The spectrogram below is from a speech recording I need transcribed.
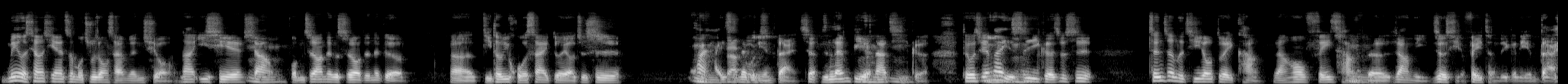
没有像现在这么注重三分球。那一些像我们知道那个时候的那个，呃，底特律活塞队哦，就是。坏孩子那个年代，像 Laimbeer 那几个，嗯、对，我觉得那也是一个就是真正的肌肉对抗，嗯、然后非常的让你热血沸腾的一个年代。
